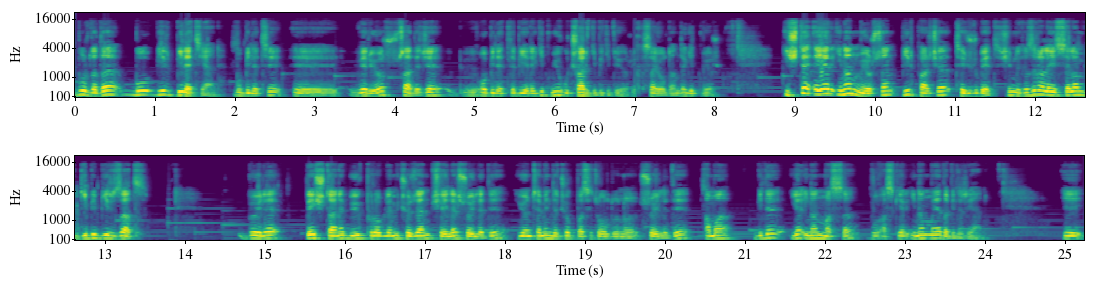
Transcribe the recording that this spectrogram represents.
Burada da bu bir bilet yani. Bu bileti veriyor. Sadece o biletle bir yere gitmiyor. Uçar gibi gidiyor. Kısa yoldan da gitmiyor. İşte eğer inanmıyorsan bir parça tecrübe et. Şimdi Hızır Aleyhisselam gibi bir zat böyle beş tane büyük problemi çözen şeyler söyledi. Yöntemin de çok basit olduğunu söyledi. Ama bir de ya inanmazsa bu asker inanmaya da bilir yani. E,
